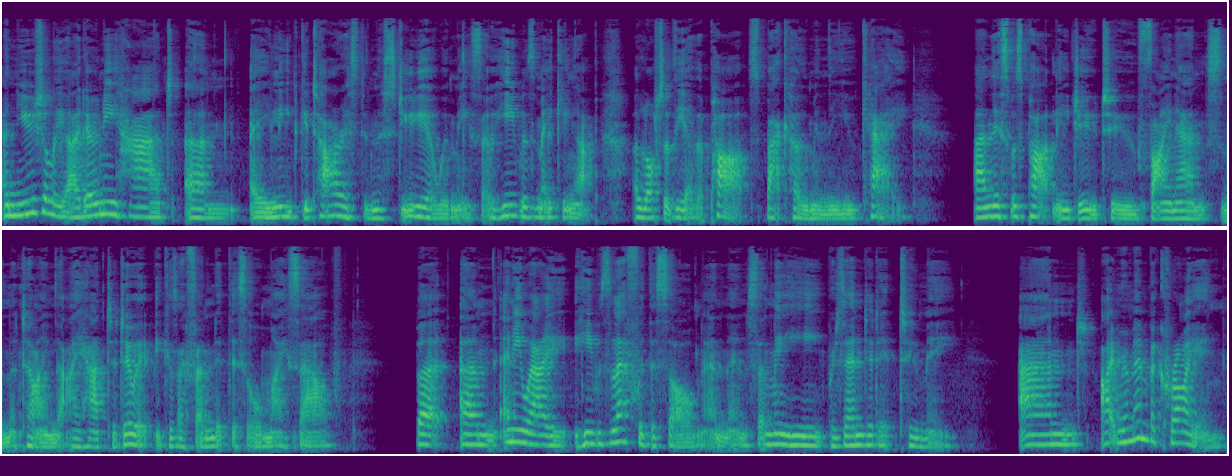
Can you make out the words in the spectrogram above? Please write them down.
And usually I'd only had um, a lead guitarist in the studio with me, so he was making up a lot of the other parts back home in the UK. And this was partly due to finance and the time that I had to do it because I funded this all myself. But um, anyway, he was left with the song, and then suddenly he presented it to me. And I remember crying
